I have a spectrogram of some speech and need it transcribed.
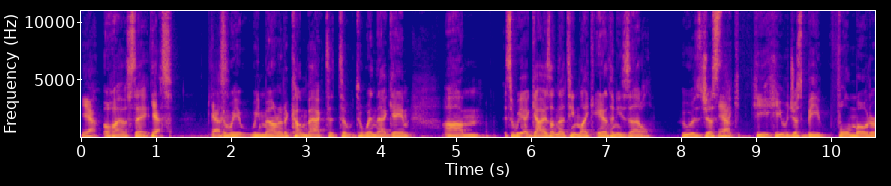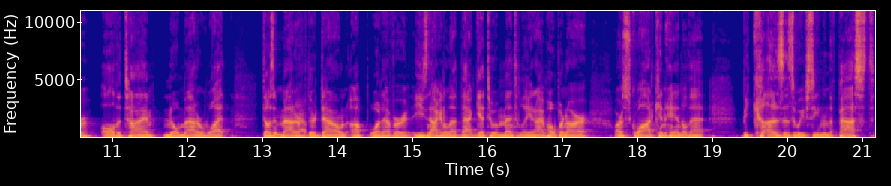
Yeah. Ohio State. Yes. Yes. and we we mounted a comeback to to, to win that game. Um, so we had guys on that team like Anthony Zettel, who was just Yeah. like he he would just be full motor all the time, no matter what. Doesn't matter if they're down, up, whatever. He's not going to let that get to him mentally, and I'm hoping our our squad can handle that because, as we've seen in the past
